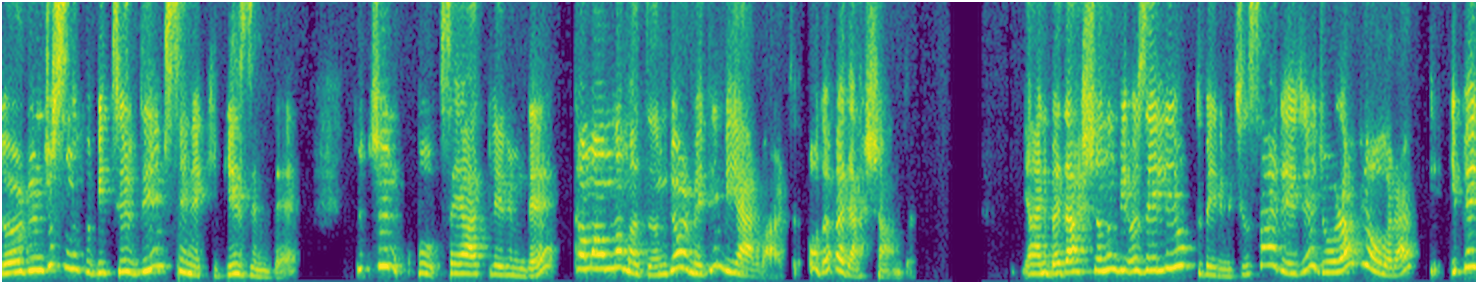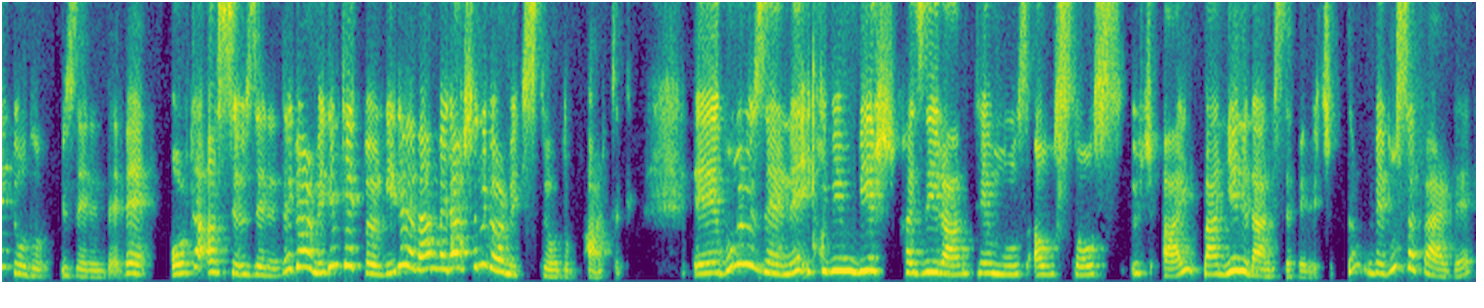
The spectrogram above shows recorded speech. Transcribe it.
dördüncü sınıfı bitirdiğim seneki gezimde, bütün bu seyahatlerimde tamamlamadığım, görmediğim bir yer vardı. O da Bedahşan'dı. Yani Bedahşan'ın bir özelliği yoktu benim için. Sadece coğrafya olarak İpek yolu üzerinde ve Orta Asya üzerinde görmediğim tek bölgeydi ve ben Belaşan'ı görmek istiyordum artık. Ee, bunun üzerine 2001 Haziran, Temmuz, Ağustos 3 ay ben yeniden bir sefere çıktım ve bu seferde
